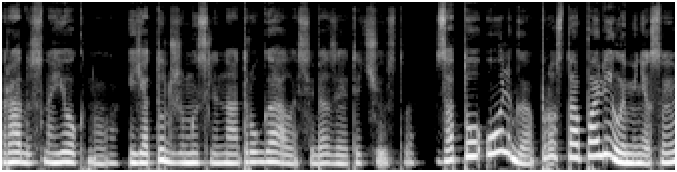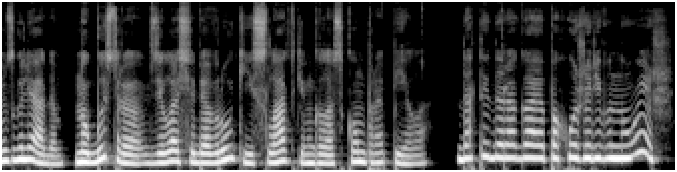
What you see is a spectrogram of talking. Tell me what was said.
радостно ёкнуло, и я тут же мысленно отругала себя за это чувство. Зато Ольга просто опалила меня своим взглядом, но быстро взяла себя в руки и сладким голоском пропела. «Да ты, дорогая, похоже, ревнуешь?»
